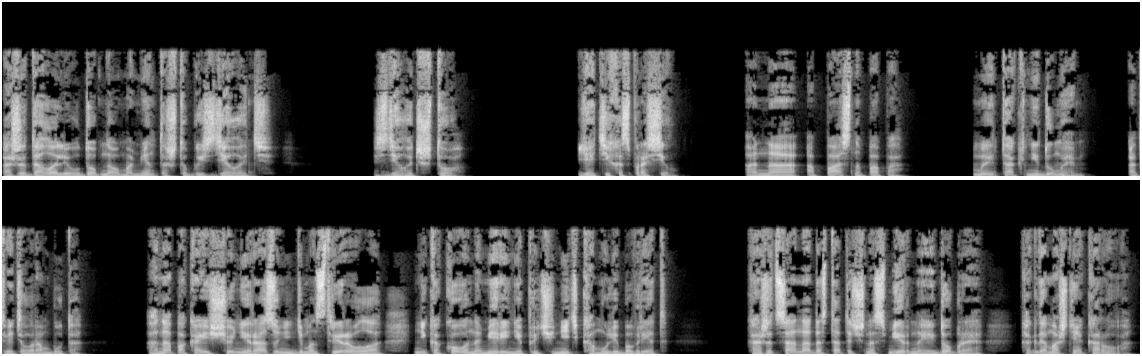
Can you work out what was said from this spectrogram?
Ожидала ли удобного момента, чтобы сделать «Сделать что?» Я тихо спросил. «Она опасна, папа?» «Мы так не думаем», — ответил Рамбута. «Она пока еще ни разу не демонстрировала никакого намерения причинить кому-либо вред. Кажется, она достаточно смирная и добрая, как домашняя корова.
